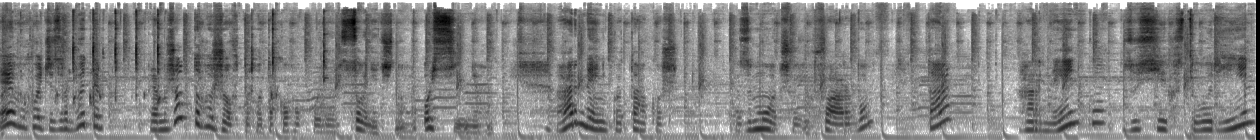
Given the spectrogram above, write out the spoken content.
Я його хочу зробити прям жовтого-жовтого такого кольору, сонячного, осіннього. Гарненько також змочую фарбу та гарненько з усіх сторін,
